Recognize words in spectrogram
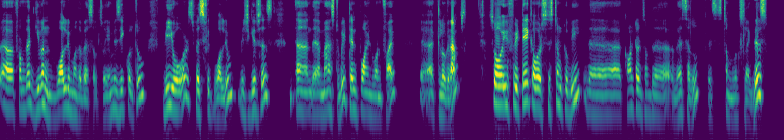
uh, from the given volume of the vessel. So, M is equal to V over specific volume which gives us uh, the mass to be 10.15 uh, kilograms so, if we take our system to be the contents of the vessel, the system looks like this.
